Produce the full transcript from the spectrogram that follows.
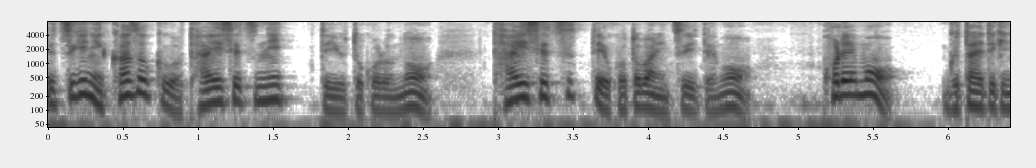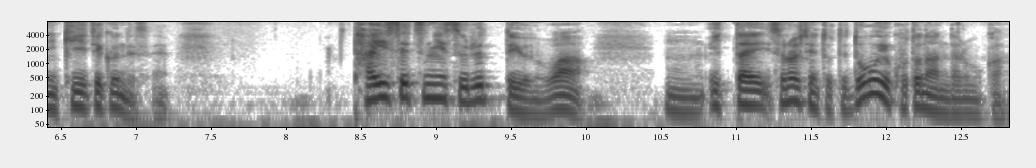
で、次に家族を大切にっていうところの大切っていう言葉についても、これも具体的に聞いていくんですね。大切にするっていうのは、うん、一体その人にとってどういうことなんだろうかっ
